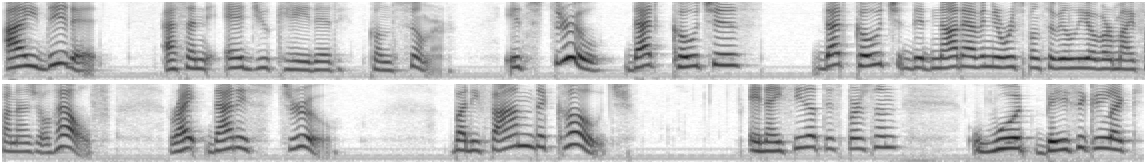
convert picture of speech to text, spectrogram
I did it as an educated consumer. It's true that coaches that coach did not have any responsibility over my financial health, right? That is true. But if I'm the coach and I see that this person would basically like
